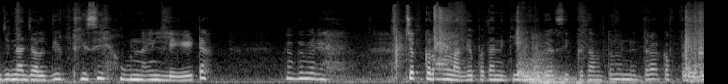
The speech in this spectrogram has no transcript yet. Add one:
ਜਿੰਨਾ ਜਲਦੀ ਉੱਠੀ ਸੀ ਉਨਾ ਹੀ ਲੇਟ ਕਿਉਂਕਿ ਮੇਰੇ ਚੱਕਰ ਆਉਣ ਲੱਗੇ ਪਤਾ ਨਹੀਂ ਕੀ ਹੋ ਗਿਆ ਸੀ। ਇੱਕਦਮ ਤੋਂ ਮੈਨੂੰ ਇਧਰ ਕੱਪੜੇ ਵੀ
